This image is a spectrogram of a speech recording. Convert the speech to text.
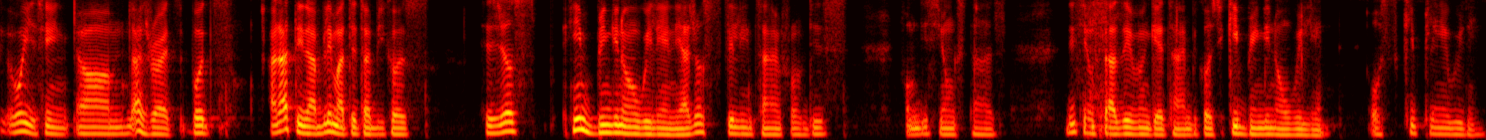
what you saying? Um, that's right. But another thing, I blame Arteta because he's just him bringing on Willian. They are just stealing time from this, from these youngsters. These youngsters even get time because you keep bringing on Willian or keep playing Willian.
